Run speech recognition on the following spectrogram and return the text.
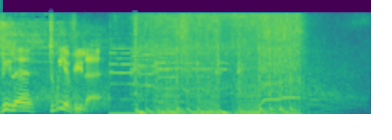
Wiele, twee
